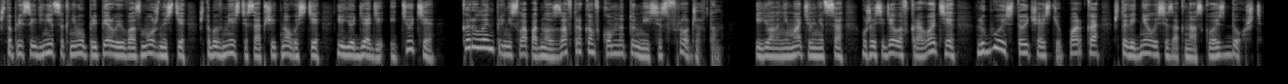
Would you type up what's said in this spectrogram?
что присоединится к нему при первой возможности, чтобы вместе сообщить новости ее дяде и тете, Кэролайн принесла поднос с завтраком в комнату миссис Фроджертон. Ее нанимательница уже сидела в кровати, любуясь той частью парка, что виднелась из окна сквозь дождь.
